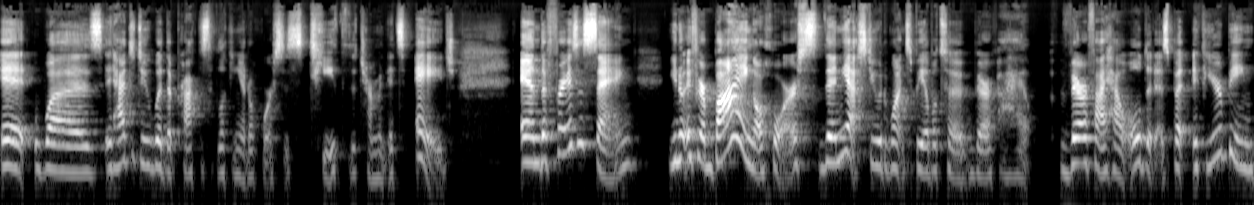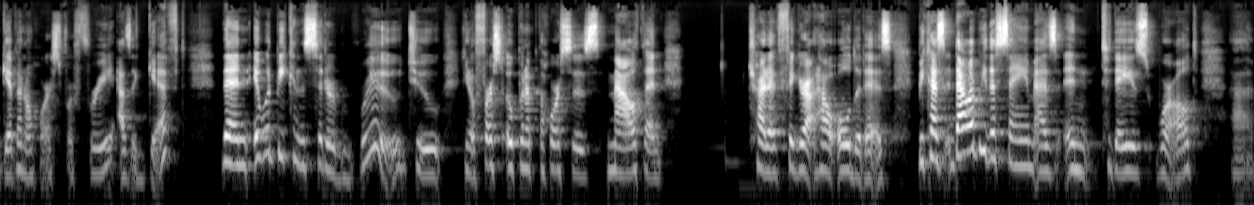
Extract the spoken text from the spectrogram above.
it was, it had to do with the practice of looking at a horse's teeth to determine its age. And the phrase is saying, you know, if you're buying a horse, then yes, you would want to be able to verify how, verify how old it is. But if you're being given a horse for free as a gift, then it would be considered rude to, you know, first open up the horse's mouth and try to figure out how old it is because that would be the same as in today's world um,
